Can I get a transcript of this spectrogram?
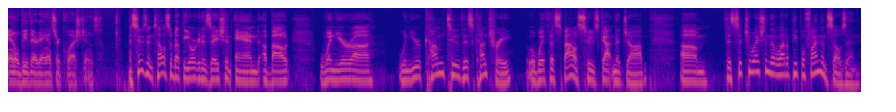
and will be there to answer questions. And Susan, tell us about the organization and about when you're uh, when you're come to this country with a spouse who's gotten a job, um, the situation that a lot of people find themselves in.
